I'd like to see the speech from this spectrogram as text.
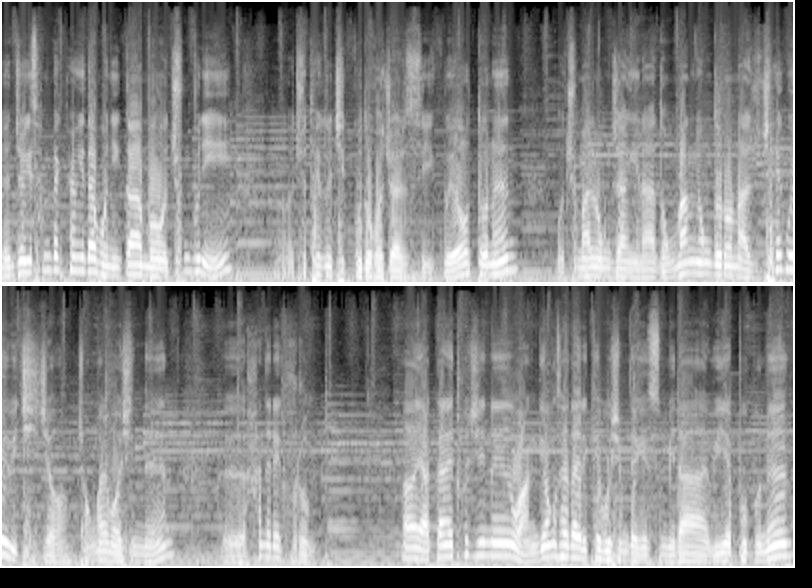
면적이 300평이다 보니까 뭐 충분히 어, 주택을 짓고도 거주할 수 있고요. 또는 뭐 주말 농장이나 농막 용도로는 아주 최고의 위치죠. 정말 멋있는 그 하늘의 구름. 어, 약간의 토지는 완경사다 이렇게 보시면 되겠습니다. 위에 부분은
